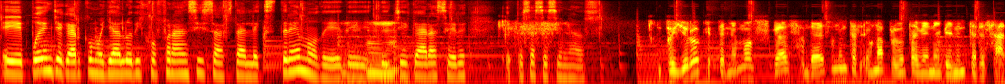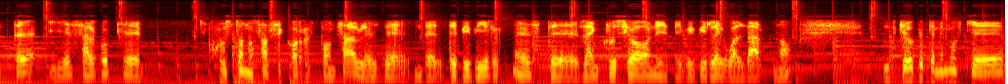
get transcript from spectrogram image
eh, pueden llegar, como ya lo dijo Francis, hasta el extremo de, llegar a ser eh, pues, asesinados? Pues yo creo que tenemos, gracias Andrea, es una, una pregunta bien, bien interesante y es algo que justo nos hace corresponsables de, vivir este, la inclusión y de vivir la igualdad, ¿no? Creo que tenemos que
